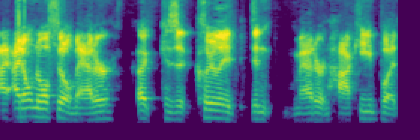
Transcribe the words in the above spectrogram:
I, I don't know if it'll matter uh, because it clearly it didn't matter in hockey, but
